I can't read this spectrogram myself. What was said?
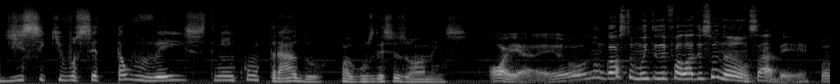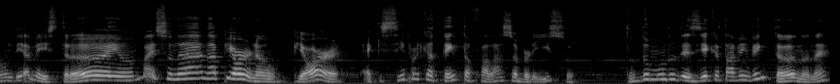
disse que você talvez tenha encontrado com alguns desses homens. Olha, eu não gosto muito de falar disso não, sabe? Foi um dia meio estranho, mas isso não é, não é pior não. Pior é que sempre que eu tento falar sobre isso, todo mundo dizia que eu tava inventando, né?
